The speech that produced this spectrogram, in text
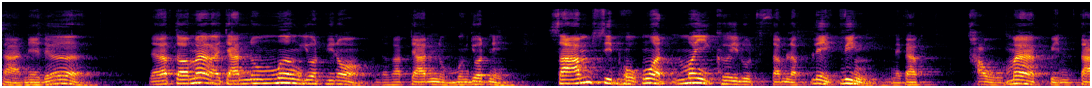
สาดแน่เด้อ นะครับต่อมาอาจารย์หนุ่มเมืองยศพี่น้องนะครับอาจารย์หนุ่มเมืองยศนี่36งวดไม่เคยหลุดสำหรับเลขวิ่งนะครับ เข้ามากเป็นตา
